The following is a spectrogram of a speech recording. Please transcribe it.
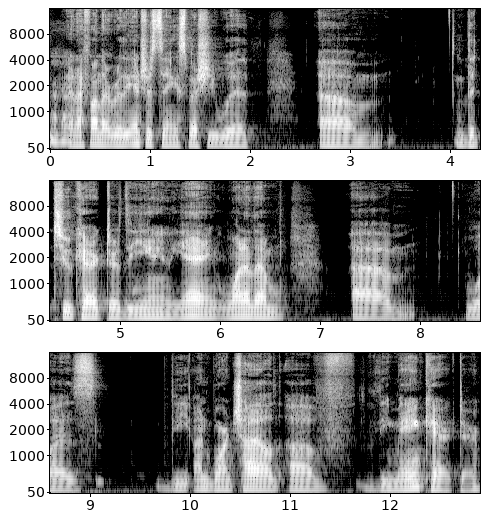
Mm-hmm. and i found that really interesting especially with um the two characters the yin and the yang. One of them um was the unborn child of the main character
